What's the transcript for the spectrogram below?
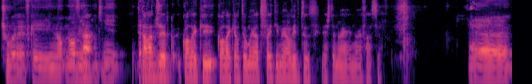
Desculpa, fiquei, não, não ouvi, ah, não tinha internet. Estava a dizer, qual é, que, qual é que é o teu maior defeito e maior virtude? Esta não é, não é fácil. Uh,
